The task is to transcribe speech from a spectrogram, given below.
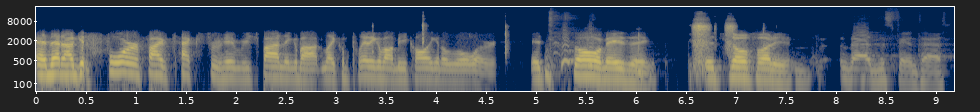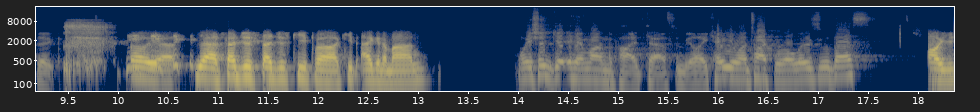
and then I'll get four or five texts from him responding about like complaining about me calling it a roller. It's so amazing. It's so funny. That is fantastic. Oh yeah, yes. I just I just keep uh keep egging him on. We should get him on the podcast and be like, "Hey, you want to talk rollers with us?" Oh, you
